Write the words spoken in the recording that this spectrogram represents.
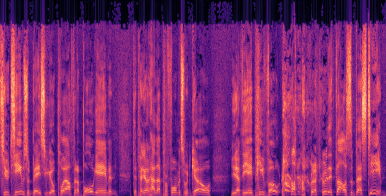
two teams would basically go play off in a bowl game, and depending on how that performance would go, you'd have the AP vote on who they thought was the best team.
